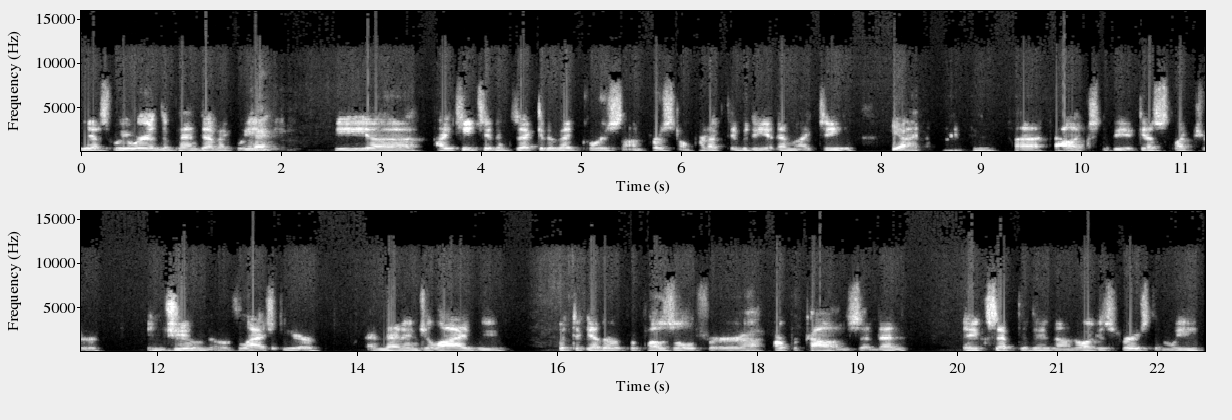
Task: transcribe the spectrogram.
Yes, we were in the pandemic. We, okay. we uh, I teach an executive ed course on personal productivity at MIT. Yeah. I invited uh, Alex to be a guest lecturer in June of last year. And then in July, we put together a proposal for uh, HarperCollins, and then they accepted it on August 1st, and we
